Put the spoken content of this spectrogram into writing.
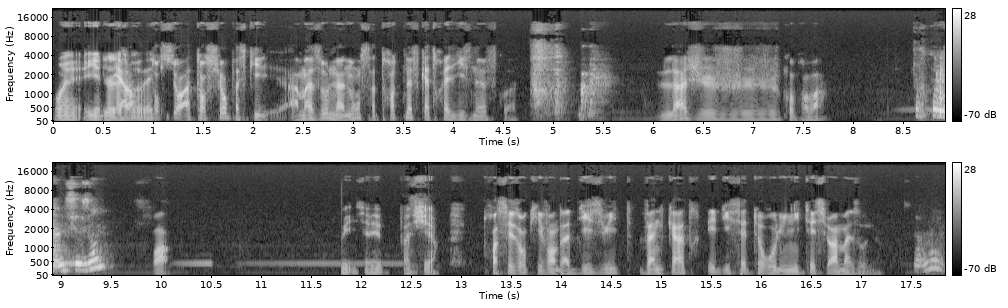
Ouais, il y a de la alors avec. attention, attention parce qu'Amazon l'annonce à 39,99 quoi. Là, je, je, je comprends pas. Pour combien de saisons? Oui, ça fait pas cher. Trois saisons qui vendent à 18, 24 et 17 euros l'unité sur Amazon. Ah ouais.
